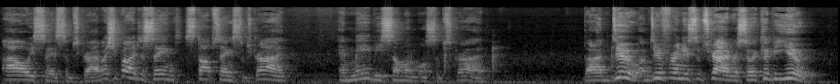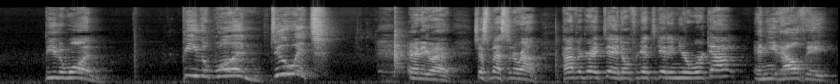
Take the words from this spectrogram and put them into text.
I always say subscribe. I should probably just say, stop saying subscribe, and maybe someone will subscribe. But I'm due. I'm due for a new subscriber, so it could be you. Be the one. Be the one. Do it. Anyway, just messing around. Have a great day. Don't forget to get in your workout and eat healthy.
